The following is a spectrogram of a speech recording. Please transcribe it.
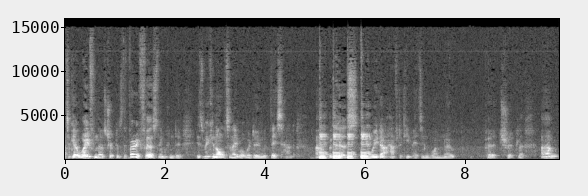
Now to get away from those triplets, the very first thing we can do is we can alternate what we're doing with this hand. Um, because we don't have to keep hitting one note per triplet. Um,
